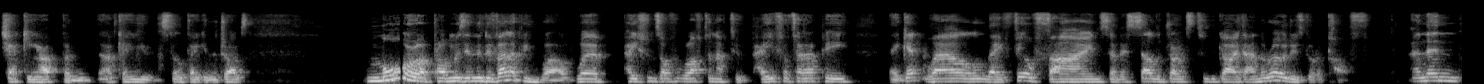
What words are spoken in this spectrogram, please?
checking up, and okay, you're still taking the drugs. More of a problem is in the developing world, where patients often, will often have to pay for therapy. They get well, they feel fine, so they sell the drugs to the guy down the road who's got a cough, and then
